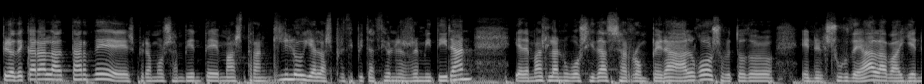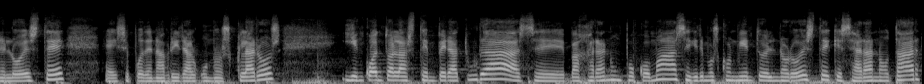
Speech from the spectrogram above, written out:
pero de cara a la tarde esperamos ambiente más tranquilo, y a las precipitaciones remitirán. Y además la nubosidad se romperá algo, sobre todo en el sur de Álava y en el oeste, eh, se pueden abrir algunos claros. Y en cuanto a las temperaturas eh, bajarán un poco más, seguiremos con viento del noroeste que se hará notar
